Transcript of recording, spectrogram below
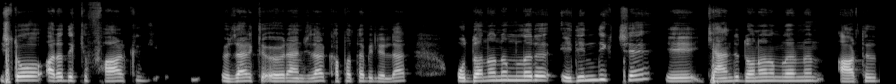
İşte o aradaki farkı özellikle öğrenciler kapatabilirler. O donanımları edindikçe e, kendi donanımlarının artır,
